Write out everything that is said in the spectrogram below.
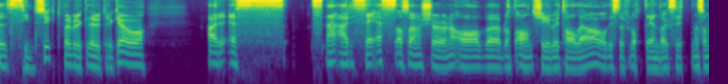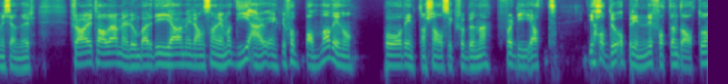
uh, sinnssykt, for å bruke det uttrykket. Og RS, nei, RCS, altså arrangørene av bl.a. blant annet Giro Italia og disse flotte endagsrittene som vi kjenner fra Italia, med Lombardia Milan San Remo, de er jo egentlig forbanna, de nå, på Det internasjonale sykkelforbundet, fordi at de hadde jo opprinnelig fått en dato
